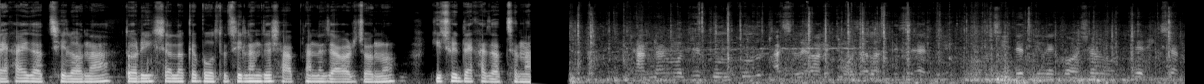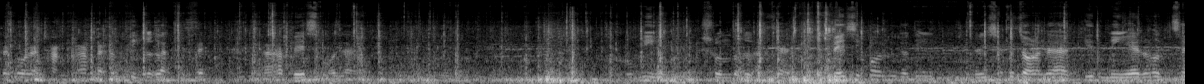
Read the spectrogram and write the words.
দেখাই যাচ্ছিল না। তো রিক্সাওয়ালাকে বলতেছিলাম যে সাবধানে যাওয়ার জন্য। কিছুই দেখা যাচ্ছে না। ঠান্ডার মধ্যে আসলে অনেক মজা লাগতেছে আর কি। শীতের দিনে কুয়াশার মধ্যে রিক্সাতে করে ঠান্ডা ঠান্ডা লাগতেছে। বেশ মজা। খুবই সুন্দর লাগছে বেশিক্ষণ যদি রিক্সাতে চড়া যায় আর কি। নিয়ের হচ্ছে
